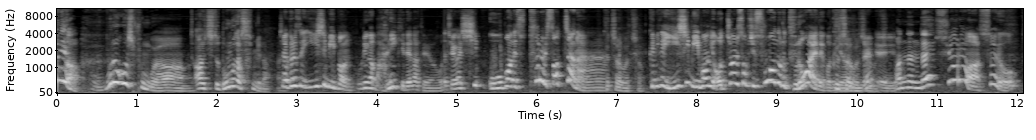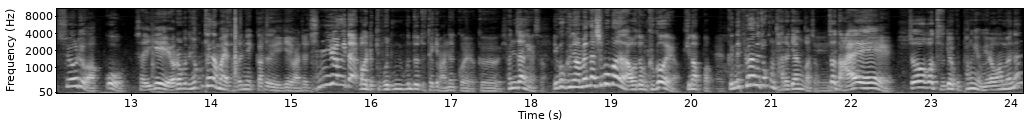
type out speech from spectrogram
아, 아니야. 뭘 하고 싶은 거야. 아 진짜 너무 짜칩니다. 자 그래서 22번 우리가 많이 기대가 돼요. 저희가 15번에 수투를 썼잖아. 그쵸 그쵸. 그러니까 22번이 어쩔 수 없이 수원으로 들어와야 되거든요. 그쵸 그쵸. 여러분들. 예. 왔는데 수열이 왔어요. 수열이 왔고 자 이게 여러분 형태가 많이 다르니까 그 이게 완전 신유형이다 막 이렇게 보는 분들도 되게 많을 거예요 그 현장에서 이거 그냥 맨날 15번에 나오던 그거예요 귀납법 근데 표현을 조금 다르게 한 거죠 네. 저 나의 저거 두 개 곱한 게 0이라고 하면은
